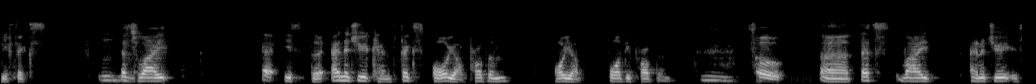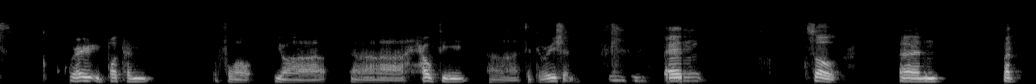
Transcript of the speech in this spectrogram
be fixed. Mhm. That's why uh, it's the energy can fix all your problem, all your body problem. Mm. So uh, that's why energy is very important for your uh, healthy uh, situation. Mhm. And so, and but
